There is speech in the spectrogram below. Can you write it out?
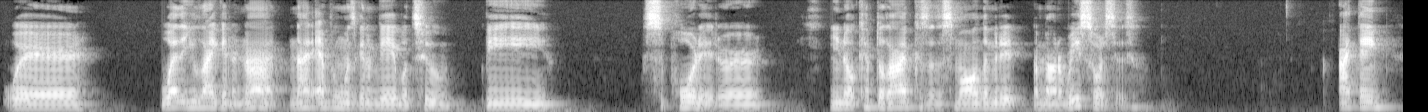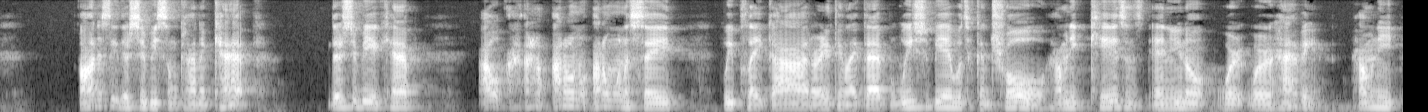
where whether you like it or not, not everyone's to be able to be supported or you know kept alive because of the small limited amount of resources. I think honestly there should be some kind of cap. There should be a cap. I, I don't i don't, I don't want to say we play god or anything like that but we should be able to control how many kids and, and you know we're, we're having. How many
